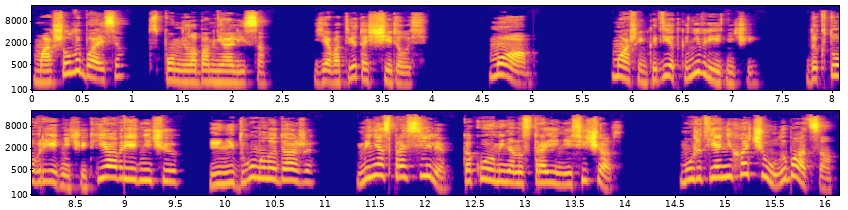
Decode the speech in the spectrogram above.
«Маша, улыбайся», — вспомнила обо мне Алиса. Я в ответ ощерилась. «Мам!» «Машенька, детка, не вредничай. Да кто вредничает? Я вредничаю. И не думала даже. Меня спросили, какое у меня настроение сейчас. Может, я не хочу улыбаться?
